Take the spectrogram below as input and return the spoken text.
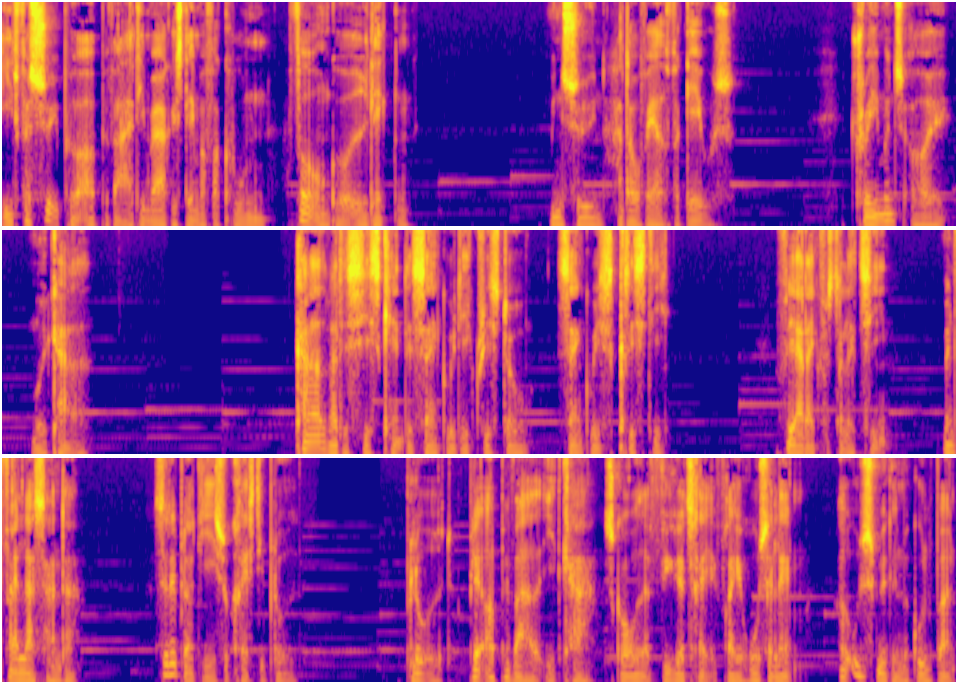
i et forsøg på at opbevare de mørke stemmer fra kuglen, for at undgå at ødelægge den. Min søgen har dog været forgæves. Tremons øje mod karret. Karret var det sidst kendte Sanguis di Cristo, Sanguis Christi. For jeg der ikke forstår latin, men for alle andre, så det er blot Jesu Kristi blod. Blodet blev opbevaret i et kar skåret af fyretræ fra Jerusalem og udsmykket med guldbånd.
